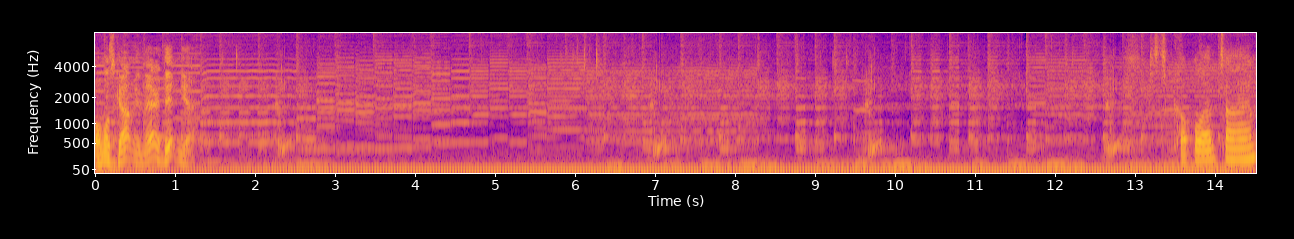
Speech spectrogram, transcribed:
Almost got me there, didn't you? Just a couple at a time.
